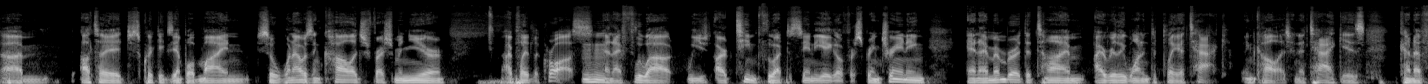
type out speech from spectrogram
um, I'll tell you just a quick example of mine. So when I was in college freshman year, I played lacrosse Mhm. and I flew out. We our team flew out to San Diego for spring training, and I remember at the time I really wanted to play attack in college. And attack is kind of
